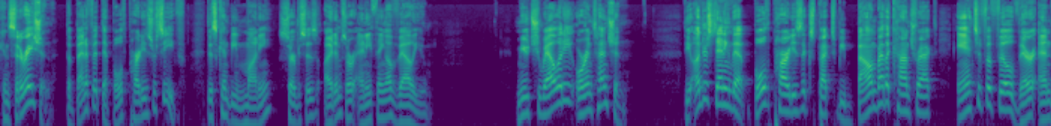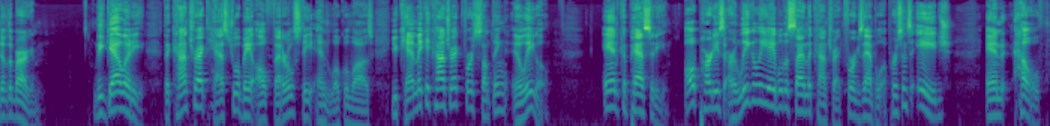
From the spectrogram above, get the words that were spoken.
Consideration the benefit that both parties receive. This can be money, services, items, or anything of value. Mutuality or intention the understanding that both parties expect to be bound by the contract and to fulfill their end of the bargain. Legality. The contract has to obey all federal, state, and local laws. You can't make a contract for something illegal. And capacity. All parties are legally able to sign the contract. For example, a person's age and health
